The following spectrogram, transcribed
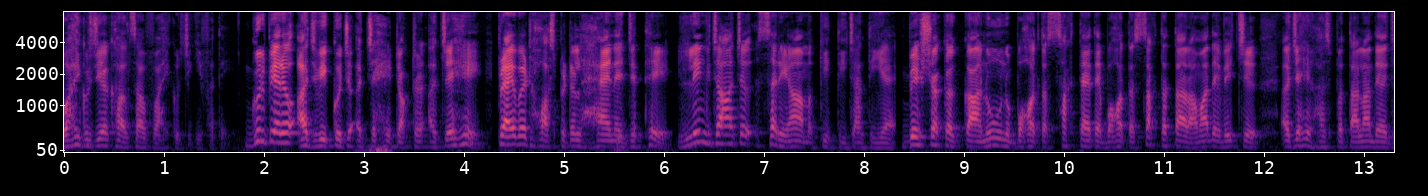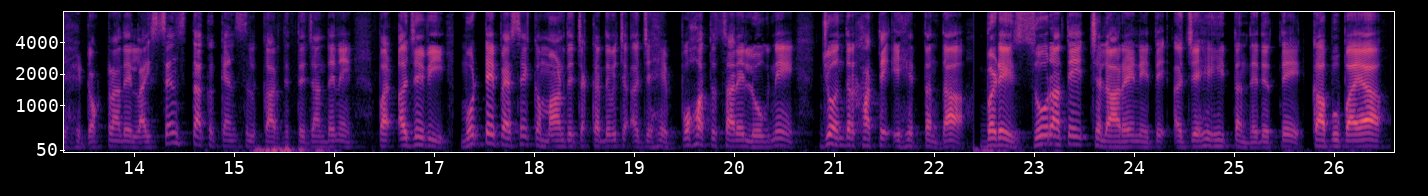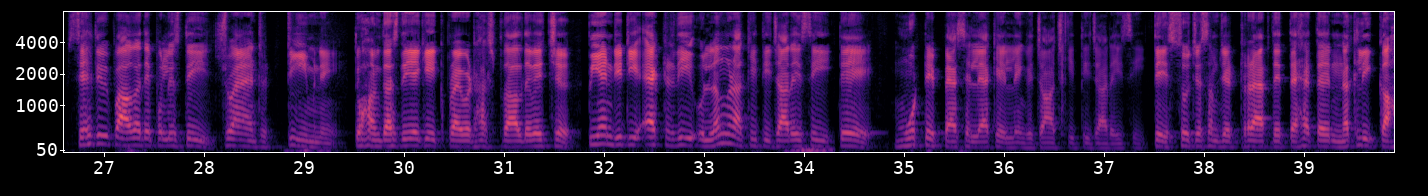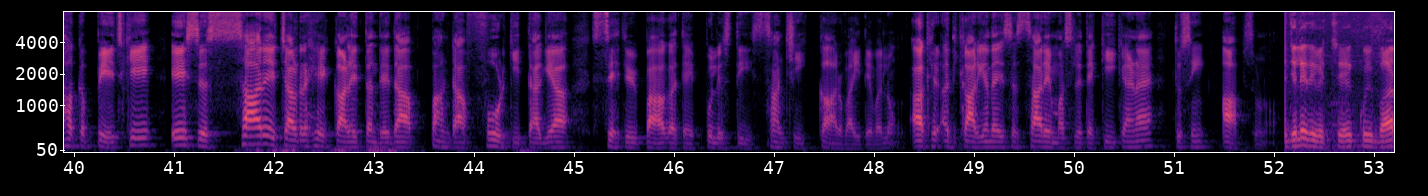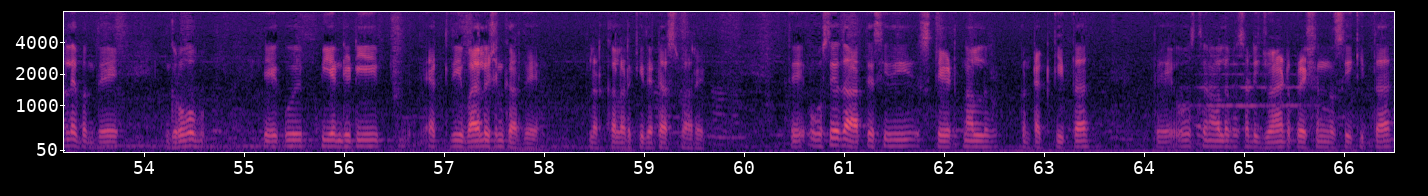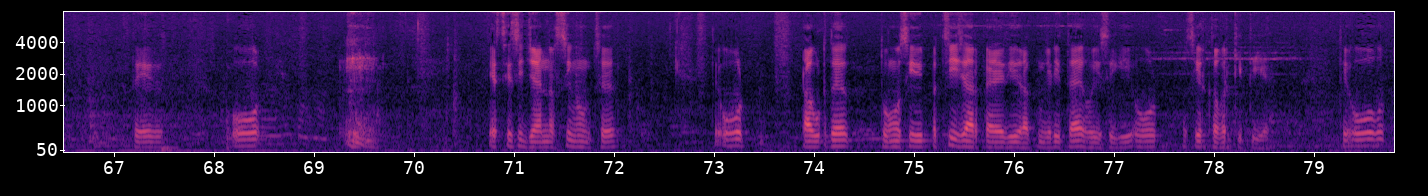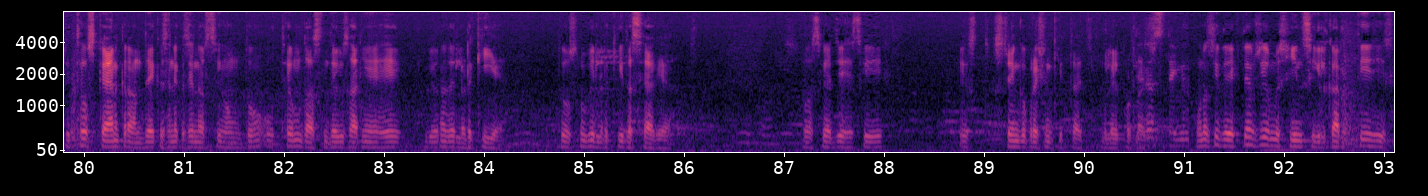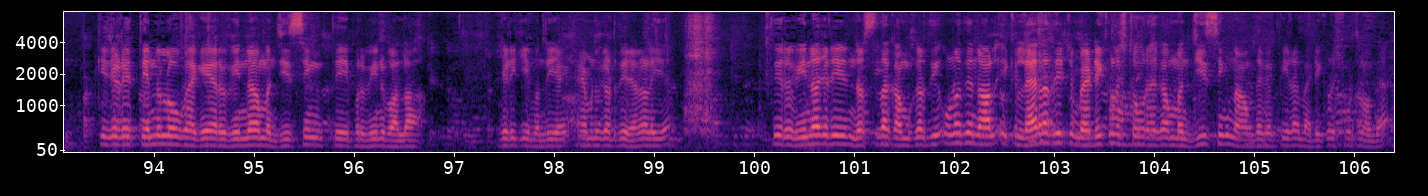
ਵਾਹਿਗੁਰੂ ਜੀ ਕਾ ਖਾਲਸਾ, ਵਾਹਿਗੁਰੂ ਜੀ ਕੀ ਫਤਿਹ। ਗੁਰੂ ਪਿਆਰਿਓ, ਅੱਜ ਵੀ ਕੁਝ ਅਜਿਹੇ ਡਾਕਟਰ, ਅਜਿਹੇ ਪ੍ਰਾਈਵੇਟ ਹਸਪੀਟਲ ਹੈ ਨੇ ਜਿੱਥੇ ਲਿੰਗ ਜਾਂਚ ਸਰਿਆਮ ਕੀਤੀ ਜਾਂਦੀ ਹੈ। ਬੇਸ਼ੱਕ ਕਾਨੂੰਨ ਬਹੁਤ ਸਖਤ ਹੈ ਤੇ ਬਹੁਤ ਸਖਤ ਧਾਰਾਵਾਂ ਦੇ ਵਿੱਚ ਅਜਿਹੇ ਹਸਪਤਾਲਾਂ ਦੇ, ਅਜਿਹੇ ਡਾਕਟਰਾਂ ਦੇ ਲਾਇਸੈਂਸ ਤੱਕ ਕੈਨਸਲ ਕਰ ਦਿੱਤੇ ਜਾਂਦੇ ਨੇ। ਪਰ ਅਜੇ ਵੀ ਮੋٹے ਪੈਸੇ ਕਮਾਉਣ ਦੇ ਚੱਕਰ ਦੇ ਵਿੱਚ ਅਜਿਹੇ ਬਹੁਤ ਸਾਰੇ ਲੋਕ ਨੇ ਜੋ ਅੰਦਰ ਖਾਤੇ ਇਹ ਧੰਦਾ ਬੜੇ ਜ਼ੋਰਾਂ ਤੇ ਚਲਾ ਰਹੇ ਨੇ ਤੇ ਅਜਿਹੇ ਹੀ ਧੰਦੇ ਦੇ ਉੱਤੇ ਕਾਬੂ ਪਾਇਆ। ਸਿਹਤ ਵਿਭਾਗ ਅਤੇ ਪੁਲਿਸ ਦੀ ਜੁਆਇੰਟ ਟੀਮ ਨੇ। ਤੁਹਾਨੂੰ ਦੱਸ ਦਈਏ ਕਿ ਇੱਕ ਪ੍ਰਾਈਵੇਟ ਹਸਪਤਾਲ ਦੇ ਵਿੱਚ ਪੀਐਨਡੀਟੀ ਐਕਟ ਦੀ ਉਲੰਘਣਾ ਕੀਤੀ ਜਾ ਰਹੀ ਸੀ ਤੇ ਮੋٹے ਪੈਸੇ ਲੈ ਕੇ ਲਿੰਗ ਜਾਂਚ ਕੀਤੀ ਜਾ ਰਹੀ ਸੀ। ਤੇ ਸੋਚੇ ਸਮਝੇ ਟਰੈਪ ਦੇ ਤਹਿਤ ਨਕਲੀ ਗਾਹਕ ਭੇਜ ਕੇ ਇਸ ਸਾਰੇ ਚੱਲ ਰਹੇ ਕਾਲੇ ਧੰਦੇ ਦਾ ਭਾਂਡਾ ਫੋੜ ਕੀਤਾ ਗਿਆ। ਸਿਹਤ ਵਿਭਾਗ ਅਤੇ ਪੁਲਿਸ ਦੀ ਸਾਂਝੀ ਕਾਰਵਾਈ ਦੇ ਵੱਲੋਂ। ਆਖਿਰ ਅਧਿਕਾਰੀਆਂ ਦਾ ਇਸ ਸਾਰੇ ਮਸਲੇ ਤੇ ਕੀ ਕਹਿਣਾ ਹੈ, ਤੁਸੀਂ ਆਪ ਸੁਣੋ। ਜ਼ਿਲ੍ਹੇ ਦੇ ਵਿੱਚ ਕੋਈ ਬਾਹਰਲੇ ਬੰਦੇ ਗਰੋਹ, ਇਹ ਕੋਈ ਪੀਐਨਡੀਟੀ ਐਕਟ ਦੀ ਵਾਇਓਲੇਸ਼ਨ ਕਰਦੇ ਆ। ਲੜਕਾ ਲੜਕੀ ਦੇ ਟੈਸਟ ਬਾਰੇ। ਤੇ ਉਸ ਦੇ ਆਧਾਰ ਤੇ ਅਸੀਂ ਸਟੇਟ ਨਾਲ ਕੰਟੈਕਟ ਕੀਤਾ ਤੇ ਉਸ ਦੇ ਨਾਲ ਫਿਰ ਸਾਡੀ ਜੁਆਇੰਟ ਆਪਰੇਸ਼ਨ ਅਸੀਂ ਕੀਤਾ ਤੇ ਉਹ ਐਸਸੀਸੀ ਜੈਨ ਨਰਸਿੰਗ ਹੋਮ 'ਚ ਤੇ ਉਹ ਟਾਊਟ ਦੇ ਤੋਂ ਅਸੀਂ 25000 ਰੁਪਏ ਦੀ ਰਕਮ ਜਿਹੜੀ ਤੈਅ ਹੋਈ ਸੀਗੀ, ਉਹ ਅਸੀਂ ਰਿਕਵਰ ਕੀਤੀ ਹੈ। ਤੇ ਉਹ ਜਿੱਥੇ ਉਹ ਸਕੈਨ ਕਰਾਉਂਦੇ ਕਿਸੇ ਨਾ ਕਿਸੇ ਨਰਸਿੰਗ ਹੋਮ ਤੋਂ, ਉੱਥੇ ਉਹਨੂੰ ਦੱਸ ਦਿੰਦੇ ਵੀ ਸਾਰੀਆਂ ਇਹ ਵੀ ਉਹਨਾਂ ਦੇ ਲੜਕੀ ਹੈ ਤੇ ਉਸ ਨੂੰ ਵੀ ਲੜਕੀ ਦੱਸਿਆ ਗਿਆ। ਸੋ ਅਸੀਂ ਅੱਜ ਇਹ ਸੀ ਇਸ ਸਟਿੰਗ ਆਪਰੇਸ਼ਨ ਕੀਤਾ ਮਲੇਕੋਟਲਾ 'ਚ। ਹੁਣ ਅਸੀਂ ਦੇਖਦੇ ਹਾਂ ਇਹ ਮਸ਼ੀਨ ਸੀਲ ਕਰ ਦਿੱਤੀ ਹੈ ਜੀ ਅਸੀਂ। ਕਿ ਜਿਹੜੇ ਤਿੰਨ ਲੋਕ ਹੈਗੇ ਆ ਰਵੀਨਾ ਮਨਜੀਤ ਸਿੰਘ ਤੇ ਪ੍ਰਵੀਨ ਵਾਲਾ ਜਿਹੜੀ ਕਿ ਬੰਦੀ ਹੈ ਅਹਿਮਦਗੜ੍ਹ ਦੀ ਰਹਿਣ ਵਾਲੀ ਹੈ। ਤੇ ਰਵੀਨਾ ਜਿਹੜੀ ਨਰਸ ਦਾ ਕੰਮ ਕਰਦੀ ਹੈ, ਉਹਨਾਂ ਦੇ ਨਾਲ ਇੱਕ ਲਹਿਰਾ ਦੇ ਵਿੱਚ ਮੈਡੀਕਲ ਸਟੋਰ ਹੈਗਾ ਮਨਜੀਤ ਸਿੰਘ ਨਾਮ ਦਾ ਵਿਅਕਤੀ ਜਿਹੜਾ ਮੈਡੀਕਲ ਸਟੋਰ ਚਲਾਉਂਦਾ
